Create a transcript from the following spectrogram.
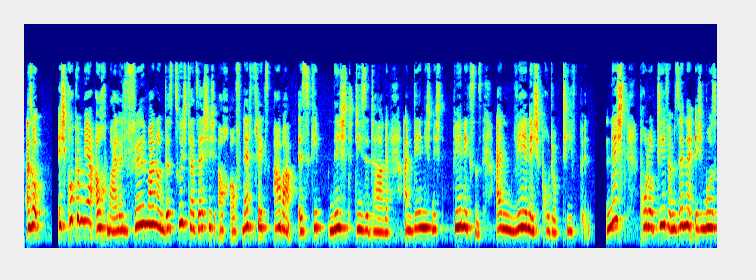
Also ich gucke mir auch mal einen Film an und das tue ich tatsächlich auch auf Netflix, aber es gibt nicht diese Tage, an denen ich nicht wenigstens ein wenig produktiv bin. Nicht produktiv im Sinne, ich muss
